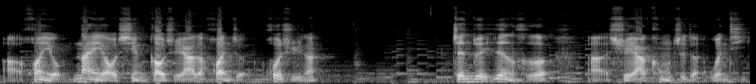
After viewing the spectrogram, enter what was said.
啊患有耐药性高血压的患者。或许呢，针对任何啊血压控制的问题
